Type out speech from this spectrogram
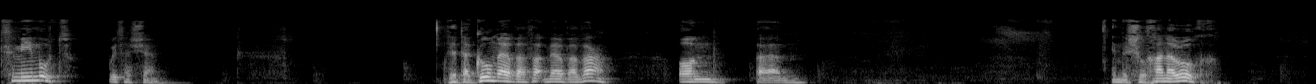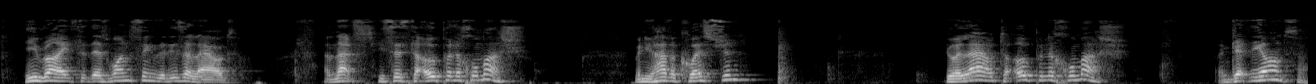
tamimut with Hashem. The Dagul Merevava on um, in the Shulchan Aruch, he writes that there's one thing that is allowed, and that's, he says to open a chumash. When you have a question, you're allowed to open a chumash and get the answer.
